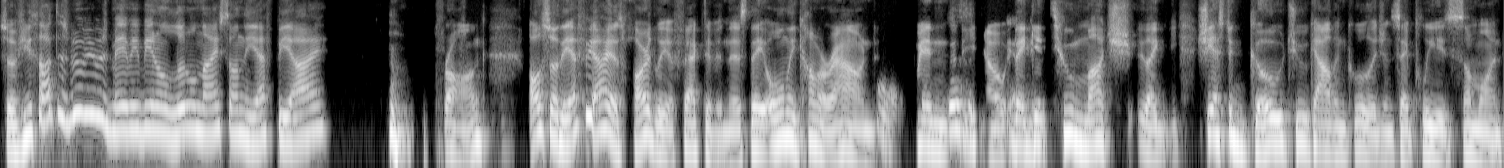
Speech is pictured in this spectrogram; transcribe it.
So if you thought this movie was maybe being a little nice on the FBI, wrong. Also, the FBI is hardly effective in this. They only come around oh, when you know they get too much. Like she has to go to Calvin Coolidge and say, "Please, someone."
